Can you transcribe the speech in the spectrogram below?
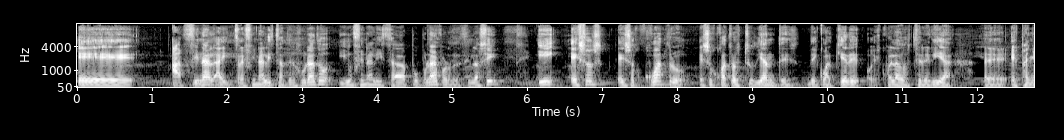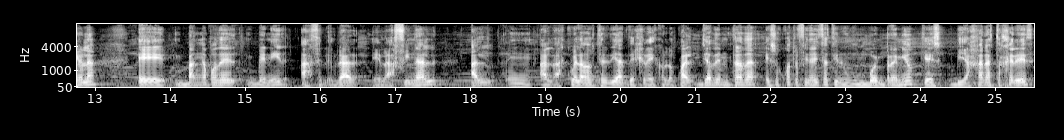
Eh, al final hay tres finalistas del jurado y un finalista popular, por decirlo así. Y esos, esos, cuatro, esos cuatro estudiantes de cualquier escuela de hostelería eh, española eh, van a poder venir a celebrar la final mm, a la Escuela de Hostelería de Jerez, con lo cual ya de entrada esos cuatro finalistas tienen un buen premio, que es viajar hasta Jerez,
